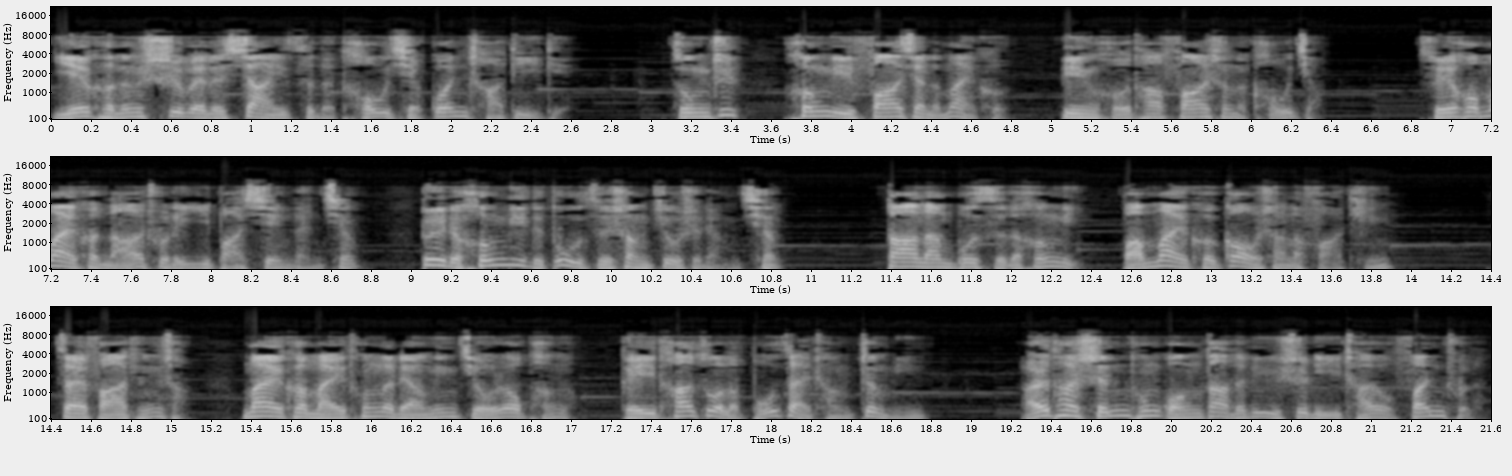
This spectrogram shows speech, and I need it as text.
也可能是为了下一次的偷窃观察地点。总之，亨利发现了麦克，并和他发生了口角。随后，麦克拿出了一把霰弹枪，对着亨利的肚子上就是两枪。大难不死的亨利把麦克告上了法庭。在法庭上，麦克买通了两名酒肉朋友，给他做了不在场证明。而他神通广大的律师理查又翻出了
